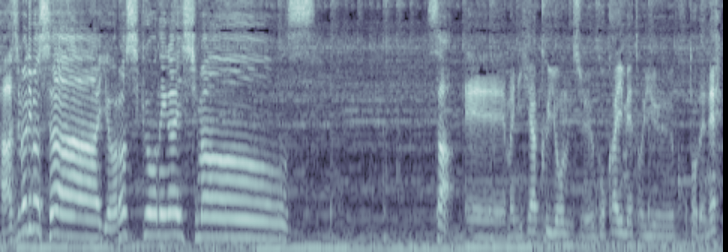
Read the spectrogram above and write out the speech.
始まりました。よろしくお願いします。さあ、えー、まあ、245回目ということでね、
